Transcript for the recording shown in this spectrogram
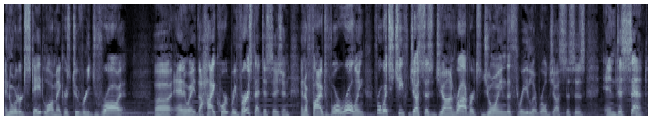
and ordered state lawmakers to redraw it. Uh, anyway, the High Court reversed that decision in a 5 to 4 ruling for which Chief Justice John Roberts joined the three liberal justices in dissent.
